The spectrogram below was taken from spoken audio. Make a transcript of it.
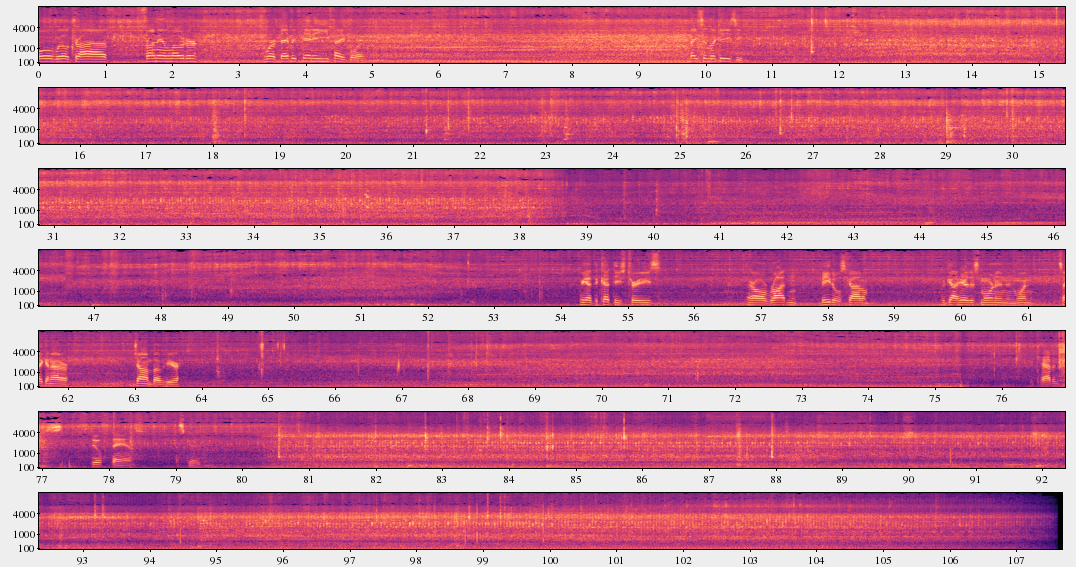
four-wheel drive front end loader. It's worth every penny you pay for it. Makes it look easy. We had to cut these trees. They're all rotten. Beetles got them. We got here this morning and one taking out our John boat here. The cabin still stands. That's good.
